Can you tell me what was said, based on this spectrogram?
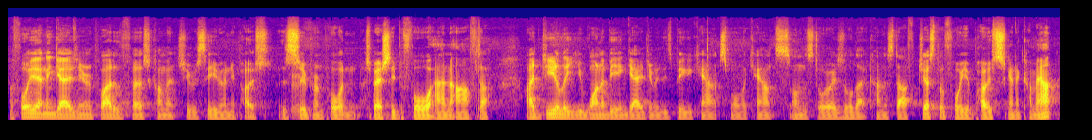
before you get engaged, you reply to the first comments you receive on your post. This is mm. super important, especially before and after. Ideally, you want to be engaging with these big accounts, small accounts, on the stories, all that kind of stuff, just before your post's going to come out.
